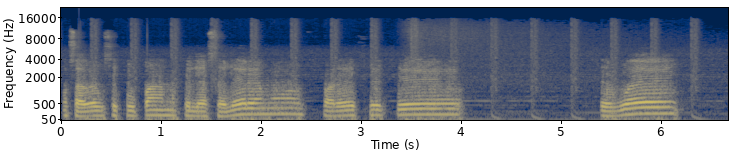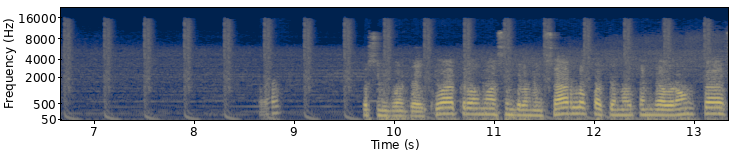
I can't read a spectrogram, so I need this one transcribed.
Vamos a ver si ocupan que le aceleremos. Parece que... Este güey... 54, vamos a sincronizarlo para que no tenga broncas.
